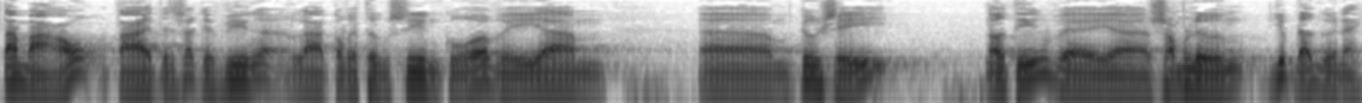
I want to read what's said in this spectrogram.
tam bảo tại tỉnh sát kỳ viên á, là công việc thường xuyên của vị à, à, cư sĩ nổi tiếng về à, rộng lượng giúp đỡ người này.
